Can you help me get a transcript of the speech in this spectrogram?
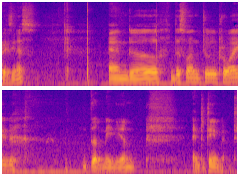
craziness. And uh, this one to provide the minion entertainment.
